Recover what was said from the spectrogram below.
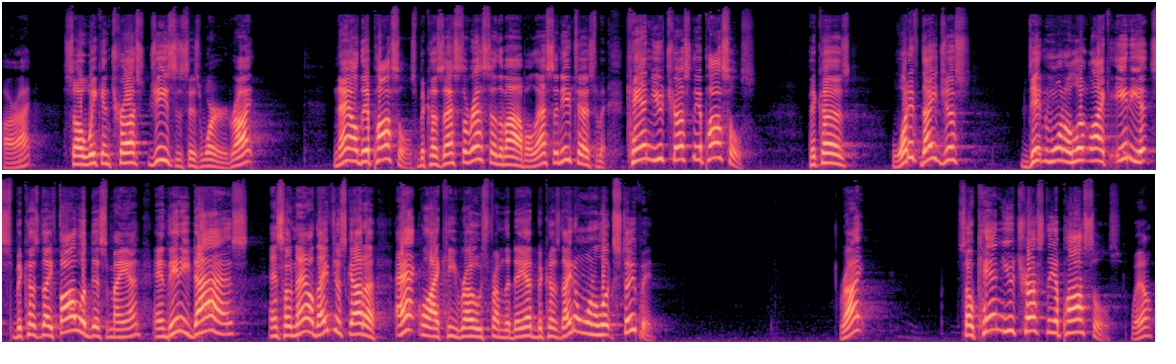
All right? So we can trust Jesus' word, right? Now the apostles, because that's the rest of the Bible, that's the New Testament. Can you trust the apostles? Because what if they just didn't want to look like idiots because they followed this man and then he dies and so now they've just got to act like he rose from the dead because they don't want to look stupid. Right? So, can you trust the apostles? Well,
